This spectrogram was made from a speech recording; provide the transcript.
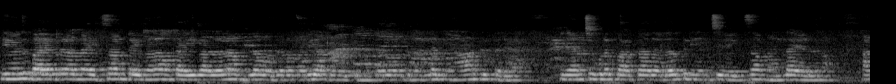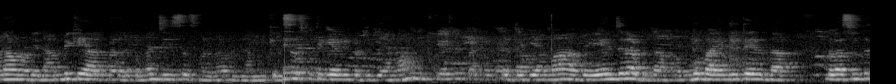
நீ வந்து பயப்படுறாங்க எக்ஸாம் டைம்லாம் அவன் கை காலெல்லாம் அப்படிலாம் உதற மாதிரி ஆண்டு வைக்க மாட்டார் உனக்கு நல்ல ஞானத்தை தருவார். நினச்சி கூட பார்க்காத அளவுக்கு நீ நினச்சி எக்ஸாம் நல்லா எழுதணும். ஆனால் உன்னுடைய நம்பிக்கை யார் மேலே இருக்குன்னா ஜீசஸ் மேலே தான் உனக்கு நம்பிக்கை. ஜீசஸ் பற்றி கேள்விப்பட்டிருக்கியாமா கேள்விப்பட்டிருக்கேன். பட்டிருக்கியாமா அப்போ ஏஞ்சல் அப்படிதான் ரொம்ப பயந்துட்டே இருந்தா. இந்த வசனத்தை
